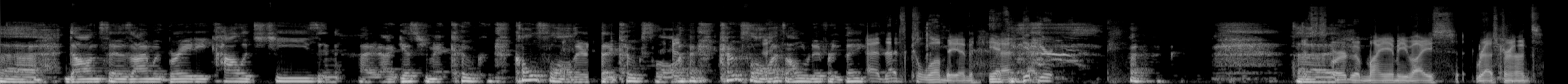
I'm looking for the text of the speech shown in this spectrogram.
Uh, Don says I'm with Brady. College cheese, and I, I guess you meant Coke coleslaw there. Said Coke slaw. Coke slaw. That's a whole different thing. Uh, that's Colombian. Yeah, if you That- dip your that's sort of Miami Vice restaurants.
